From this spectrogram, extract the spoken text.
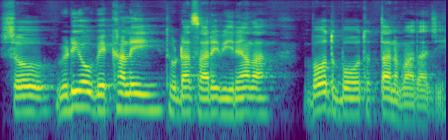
ਸੋ ਵੀਡੀਓ ਵੇਖਣ ਲਈ ਤੁਹਾਡਾ ਸਾਰੇ ਵੀਰਾਂ ਦਾ ਬਹੁਤ ਬਹੁਤ ਧੰਨਵਾਦ ਆ ਜੀ।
